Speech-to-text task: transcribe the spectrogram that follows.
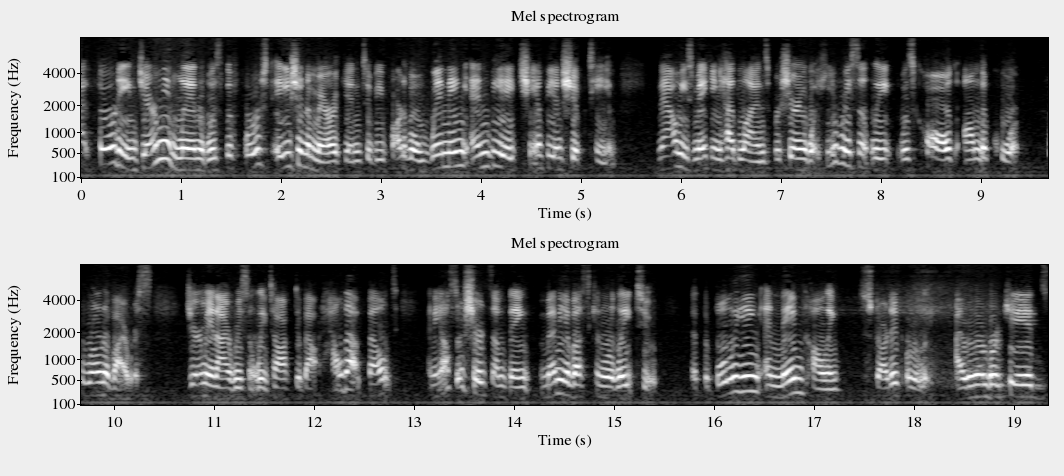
At 30, Jeremy Lin was the first Asian American to be part of a winning NBA championship team. Now he's making headlines for sharing what he recently was called on the court coronavirus. Jeremy and I recently talked about how that felt, and he also shared something many of us can relate to that the bullying and name calling started early. I remember kids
